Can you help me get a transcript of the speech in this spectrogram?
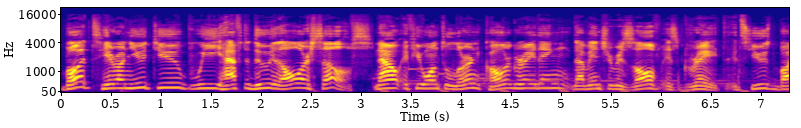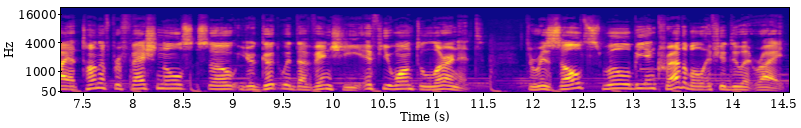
But here on YouTube, we have to do it all ourselves. Now, if you want to learn color grading, DaVinci Resolve is great. It's used by a ton of professionals, so you're good with DaVinci if you want to learn it. The results will be incredible if you do it right.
